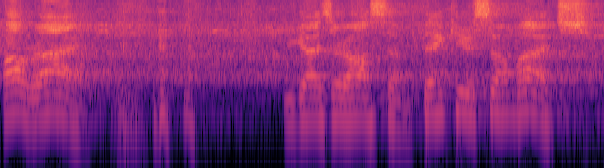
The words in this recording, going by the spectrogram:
All right. you guys are awesome. Thank you so much.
